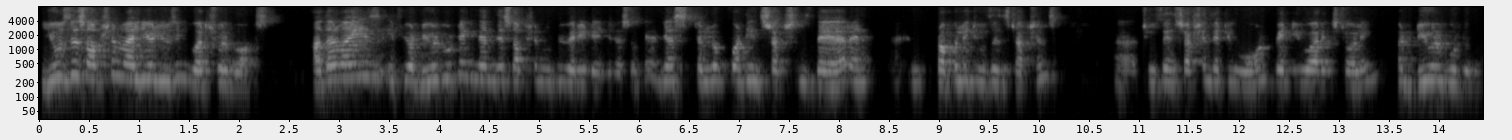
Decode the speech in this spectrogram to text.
Use this option while you're using VirtualBox. Otherwise, if you're dual booting, then this option would be very dangerous. Okay, just look for the instructions there and, and properly choose the instructions. Uh, choose the instruction that you want when you are installing a dual boot,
